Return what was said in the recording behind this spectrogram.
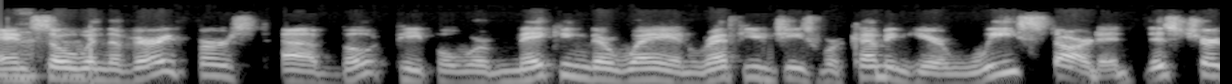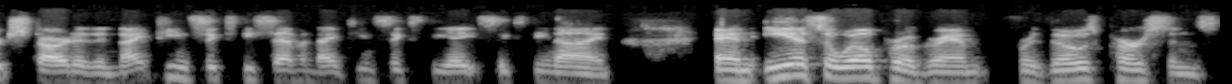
And so when the very first uh, boat people were making their way and refugees were coming here, we started, this church started in 1967, 1968, 69, an ESOL program for those persons.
